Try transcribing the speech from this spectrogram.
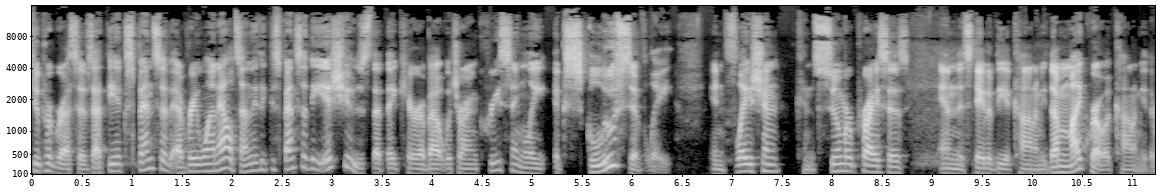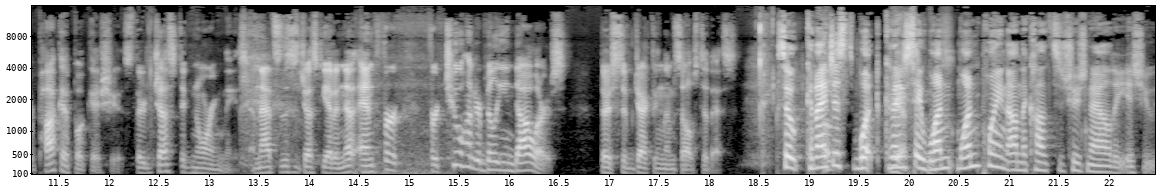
to progressives at the expense of everyone else and at the expense of the issues that they care about, which are increasingly exclusively inflation, consumer prices, and the state of the economy, the microeconomy, their pocketbook issues. They're just ignoring these, and that's this is just yet another. And for for two hundred billion dollars, they're subjecting themselves to this. So can I oh, just what can yes, I just say one one point on the constitutionality issue?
